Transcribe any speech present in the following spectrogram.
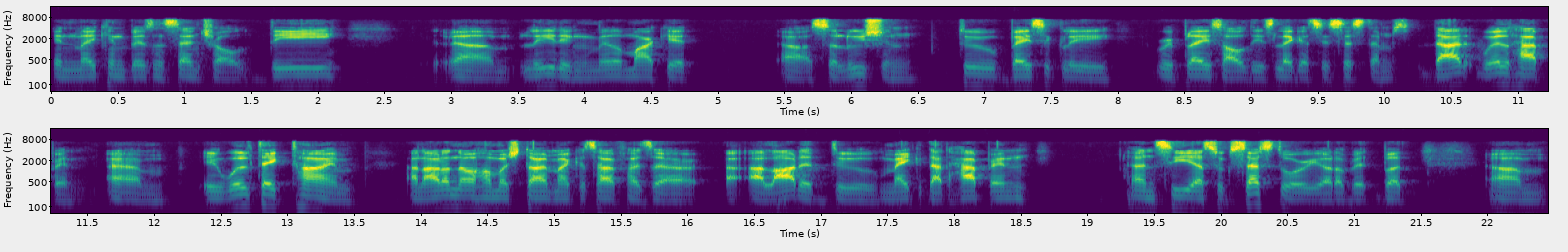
in making Business Central the um, leading middle market uh, solution to basically replace all these legacy systems. That will happen. Um, it will take time, and I don't know how much time Microsoft has uh, allotted to make that happen and see a success story out of it. But um,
